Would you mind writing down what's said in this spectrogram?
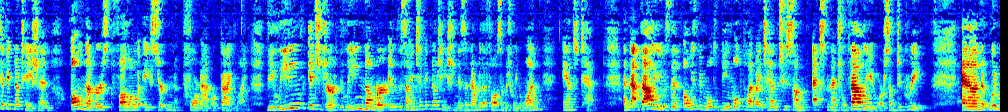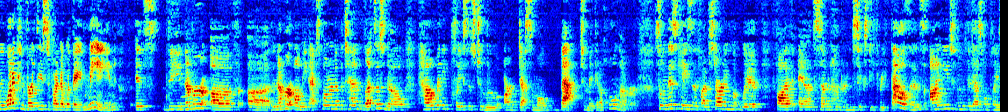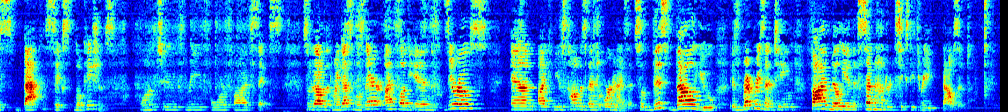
scientific notation, all numbers follow a certain format or guideline. The leading integer, the leading number in the scientific notation is a number that falls in between 1 and 10. And that value is then always being, being multiplied by 10 to some exponential value or some degree. And when we want to convert these to find out what they mean, it's the number of uh, the number on the exponent of the 10 lets us know how many places to move our decimal back to make it a whole number. So in this case, if I'm starting with 5 and 763 thousandths, I need to move the decimal place back six locations. One, two, three, four, five, six. So now that my decimal is there, I plug in zeros, and I can use commas then to organize it. So this value is representing 5,763,000.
